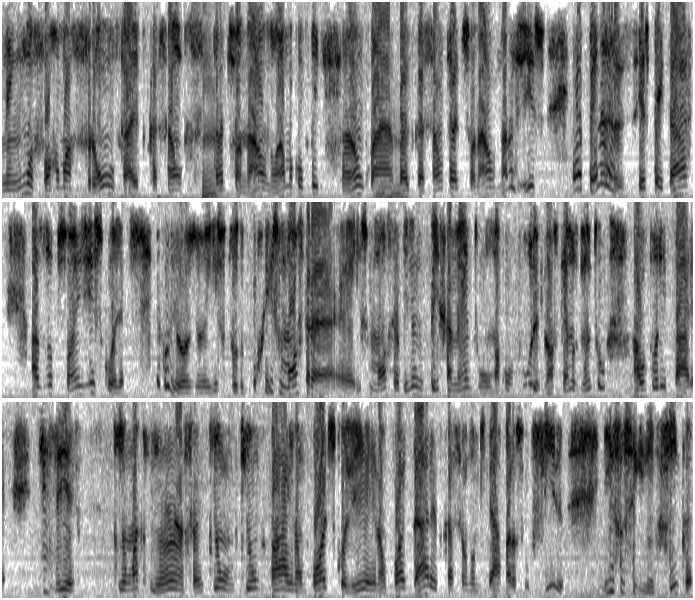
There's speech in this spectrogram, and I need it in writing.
nenhuma forma afronta à educação Sim. tradicional, não é uma competição com a, uhum. com a, educação tradicional, nada disso. É apenas respeitar as opções de escolha. É curioso isso tudo, porque isso mostra, é, isso mostra um pensamento, uma cultura que nós temos muito autoritária. Dizer que uma criança, que um, que um pai não pode escolher, não pode dar a educação domiciliar para o seu filho, isso significa,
